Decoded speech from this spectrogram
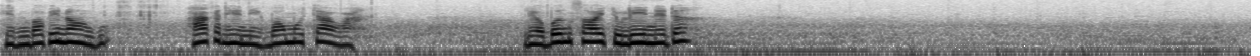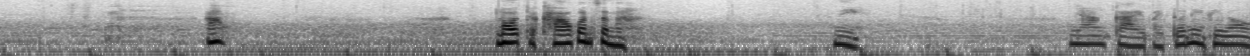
เห็นบ่พี่น้องพากันเห็นอีกบ่มูเจ้าอะเดี๋ยวเบิ้งซอยจุลีนี่เด้อเอารอจะข้าวกันสนะนี่ ย่างไก่ไปตัวนี้พี่น้อง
